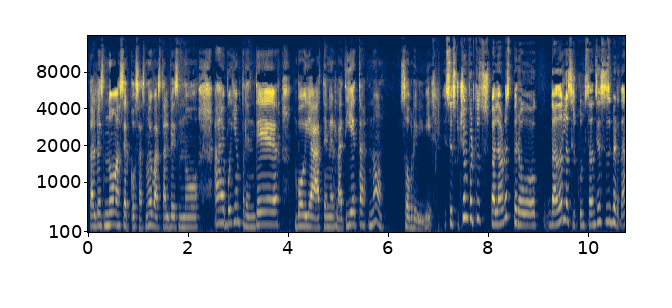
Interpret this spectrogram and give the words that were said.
Tal vez no hacer cosas nuevas, tal vez no, ay, voy a emprender, voy a tener la dieta, no, sobrevivir. Se escuchan fuertes tus palabras, pero dadas las circunstancias es verdad.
